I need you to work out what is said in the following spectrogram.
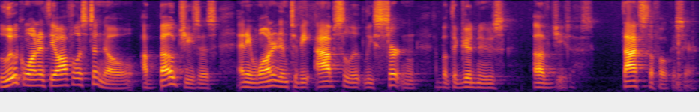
Luke wanted Theophilus to know about Jesus, and he wanted him to be absolutely certain about the good news of Jesus. That's the focus here.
